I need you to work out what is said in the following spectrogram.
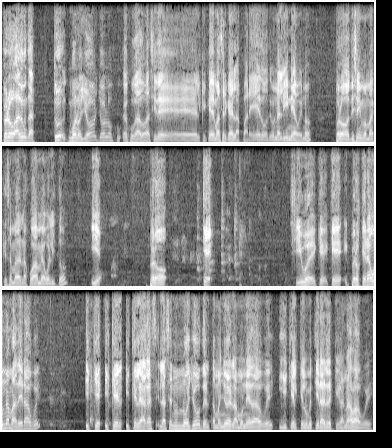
Pero, alguna, tú, bueno, yo, yo lo he jugado así de el que quede más cerca de la pared o de una línea, güey, ¿no? Pero dice mi mamá que esa madre la jugaba mi abuelito. Y, pero, que, sí, güey, que, que, pero que era una madera, güey. Y que, y que, y que le hagas, le hacen un hoyo del tamaño de la moneda, güey. Y que el que lo metiera era el que ganaba, güey.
